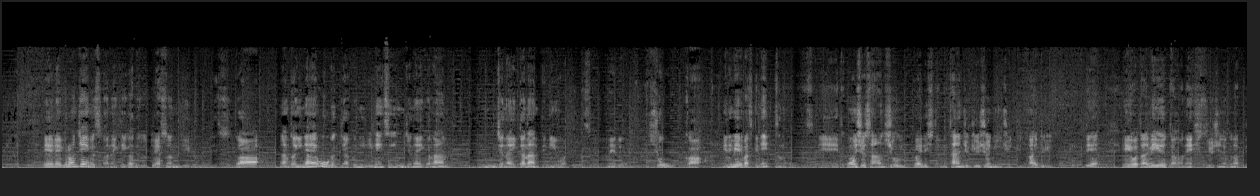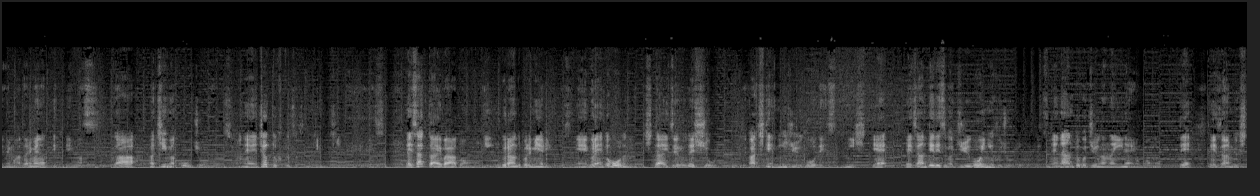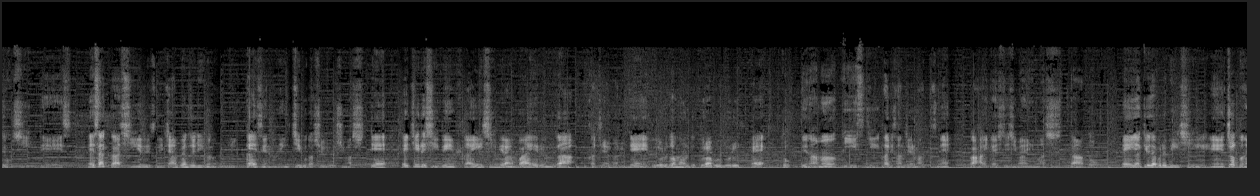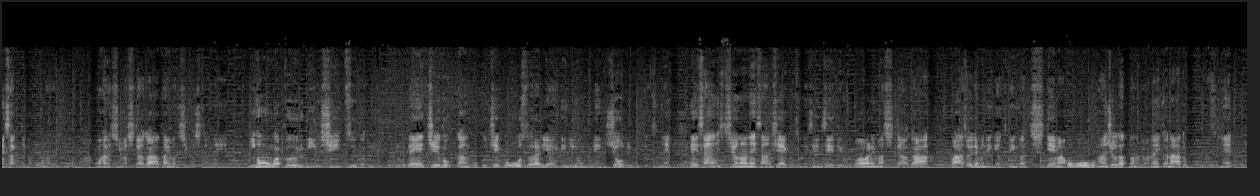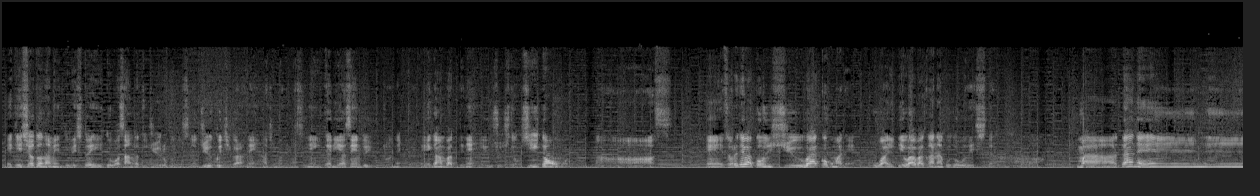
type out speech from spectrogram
えー、レブロン・ジェームスがね、怪我でずっと休んでいるんですが、なんかいない方が逆にディフェンスいいんじゃないかな、いいんじゃないかなんてね、言われてますけどね、どうなんでしょうか。NBA バスケネッツの方ですえー、今週3勝1敗でしたね。39勝29敗ということで、えー、渡辺裕太がね、出場しなくなってね、まあ当たり前になってきていますが、まあチームは好調なんですよね。ちょっと複雑な気持ちです。えー、サッカーエバートン、イングランドプレミアリーグですね。ブレントフォードに1対0で勝利、勝ち点25ですにして、えー、暫定ですが15位に浮上ということですね。なんとか17位以内を守って、えー、残留してほしいです。え、サッカー CL ですね、チャンピオンズリーグの方の1回戦のね、一部が終了しまして、えチェルシー、ベンフィカ、AC ミラン、バイエルンが勝ち上がりで、ドルトムント、クラブブルフェ、トッテナム、PSG、パリ・サンジェルマンですね、が敗退してしまいましたと。え野球 WBC、えちょっとね、さっきのコーナーでもお話ししましたが、開幕しましたね。日本はプール B を C 通過ということで、中国、韓国、チェコ、オーストラリア相手に4連勝ということですね。え最初のね、3試合こそね、先制点を奪われましたが、まあ、それでもね、逆転勝ちして、まあ、ほぼほぼ干渉だったのではないかなと思いますね。え決勝トーナメントベスト8は3月16日の19時からね、始まりますね。イタリア戦ということでね、えー、頑張ってね、優勝してほしいと思います。えー、それでは今週はここまで。お相手はバカなことでした。またねー。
